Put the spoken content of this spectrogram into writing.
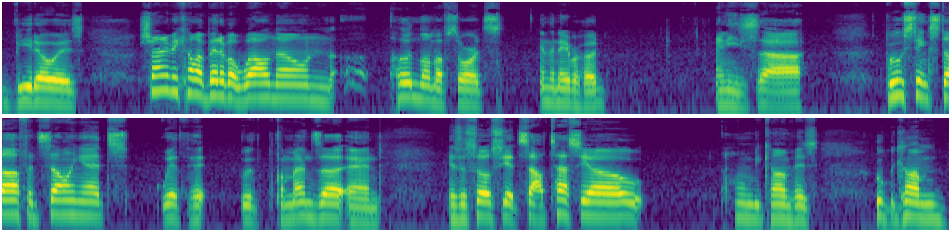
Vito is starting to become a bit of a well known hoodlum of sorts in the neighborhood. And he's uh, boosting stuff and selling it with with Clemenza and his associate Sal Tessio, whom become his, who become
